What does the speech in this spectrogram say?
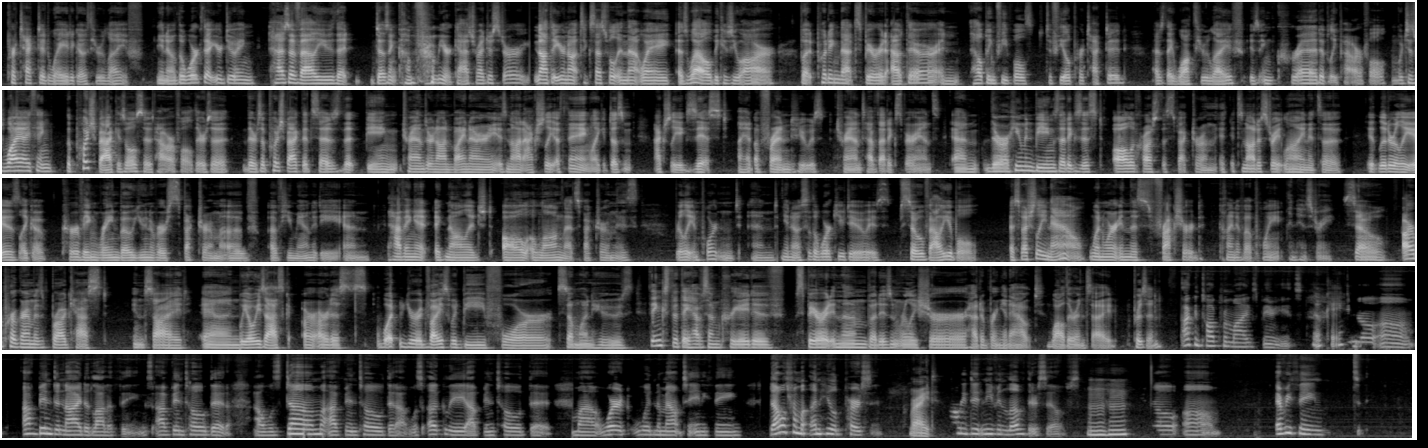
protected way to go through life. You know, the work that you're doing has a value that doesn't come from your cash register. Not that you're not successful in that way as well, because you are, but putting that spirit out there and helping people to feel protected as they walk through life is incredibly powerful which is why i think the pushback is also powerful. There's a there's a pushback that says that being trans or non-binary is not actually a thing like it doesn't actually exist. I had a friend who was trans have that experience and there are human beings that exist all across the spectrum. It, it's not a straight line. It's a it literally is like a curving rainbow universe spectrum of of humanity and having it acknowledged all along that spectrum is really important. And you know so the work you do is so valuable especially now when we're in this fractured kind of a point in history. So our program is broadcast inside and we always ask our artists what your advice would be for someone who thinks that they have some creative spirit in them but isn't really sure how to bring it out while they're inside prison I can talk from my experience. okay You know, um, I've been denied a lot of things. I've been told that I was dumb. I've been told that I was ugly. I've been told that my work wouldn't amount to anything. That was from an unhealed person. right Probably didn't even love themselves. mm-hmm You know, um, everything, t-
